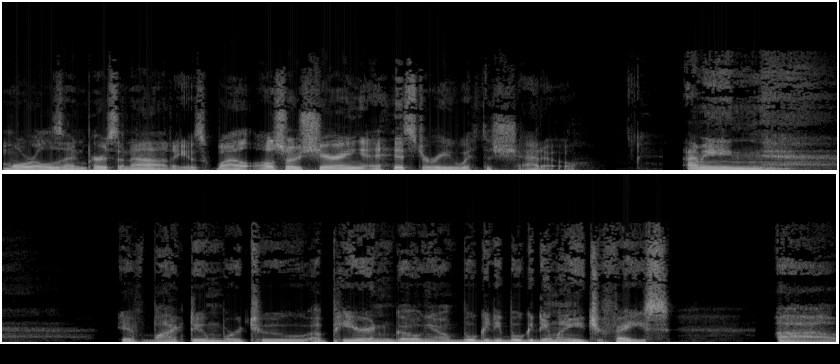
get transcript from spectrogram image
morals and personalities, while also sharing a history with the Shadow. I mean, if Black Doom were to appear and go, you know, boogity boogity, I'm gonna eat your face, uh,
